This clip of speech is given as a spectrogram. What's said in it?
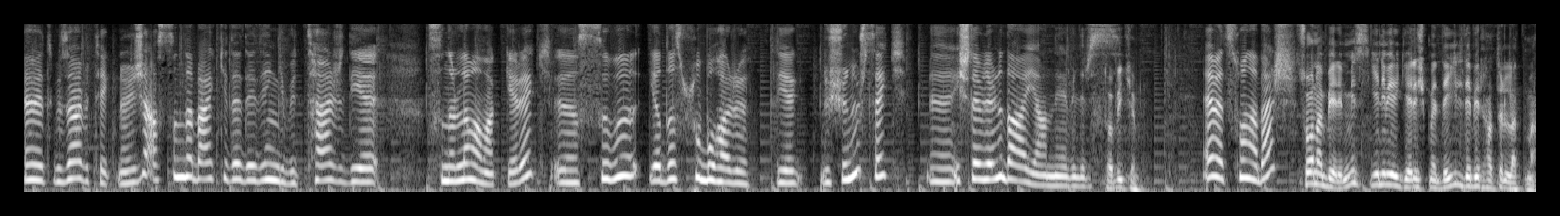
Evet güzel bir teknoloji. Aslında belki de dediğin gibi ter diye sınırlamamak gerek. Ee, sıvı ya da su buharı diye düşünürsek e, işlevlerini daha iyi anlayabiliriz. Tabii ki. Evet son haber. Son haberimiz yeni bir gelişme değil de bir hatırlatma.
